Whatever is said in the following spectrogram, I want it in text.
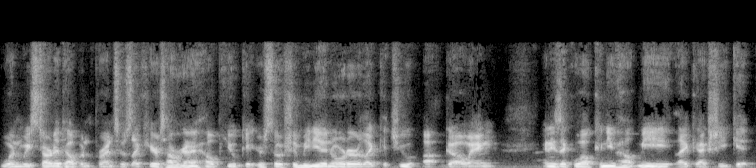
when we started helping Prince, it was like, here's how we're going to help you get your social media in order, like get you up going. And he's like, well, can you help me like actually get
